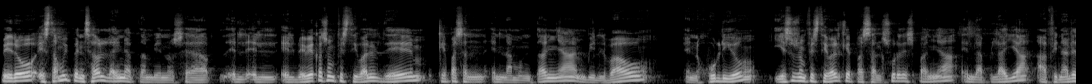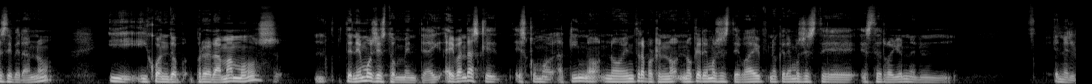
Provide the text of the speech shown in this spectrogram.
pero está muy pensado el line-up también. O sea, el, el, el, BBK es un festival de que pasa en, en, la montaña, en Bilbao, en julio, y eso es un festival que pasa al sur de España, en la playa, a finales de verano. Y, cuando programamos, tenemos esto en mente. Hay, bandas que es como, aquí no, no entra porque no, no, queremos este vibe, no queremos este, este rollo en el, en el.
